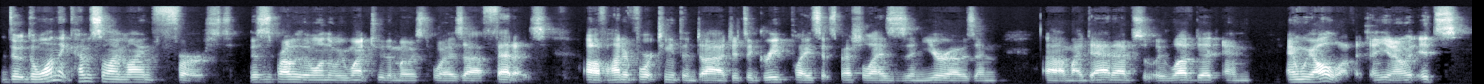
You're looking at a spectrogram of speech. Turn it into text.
the the one that comes to my mind first. This is probably the one that we went to the most was uh, Fetta's off 114th and Dodge. It's a Greek place that specializes in gyros, and uh, my dad absolutely loved it, and and we all love it. And you know, it's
